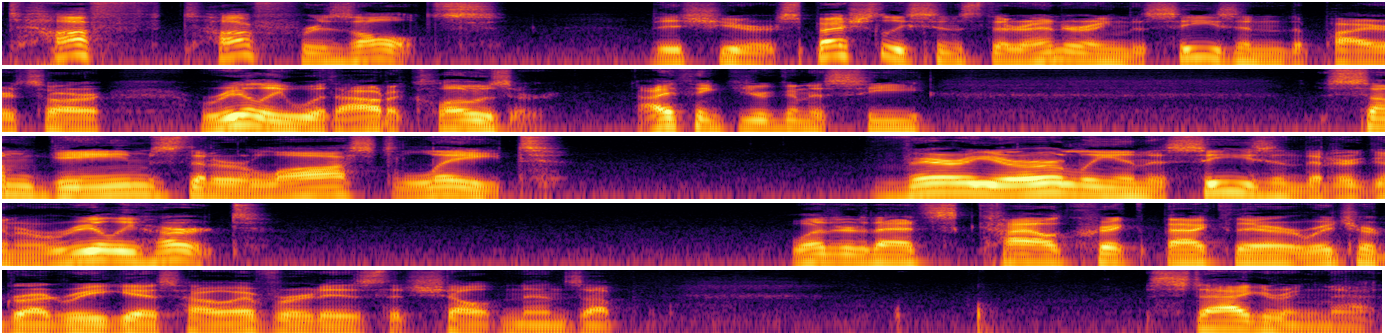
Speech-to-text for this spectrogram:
tough, tough results this year, especially since they're entering the season. The Pirates are really without a closer. I think you're going to see some games that are lost late, very early in the season, that are going to really hurt. Whether that's Kyle Crick back there, Richard Rodriguez, however it is that Shelton ends up staggering that.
